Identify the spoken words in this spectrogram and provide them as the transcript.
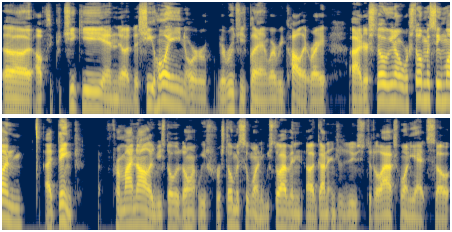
uh, the Kuchiki and uh, the Shihoin or Yoruichi's clan, whatever you call it, right? Uh, there's still, you know, we're still missing one. I think, from my knowledge, we still don't. We, are still missing one. We still haven't uh, gotten introduced to the last one yet. So,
